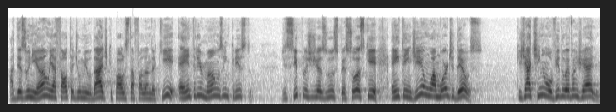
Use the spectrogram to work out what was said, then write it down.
A desunião e a falta de humildade que Paulo está falando aqui é entre irmãos em Cristo, discípulos de Jesus, pessoas que entendiam o amor de Deus, que já tinham ouvido o Evangelho.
